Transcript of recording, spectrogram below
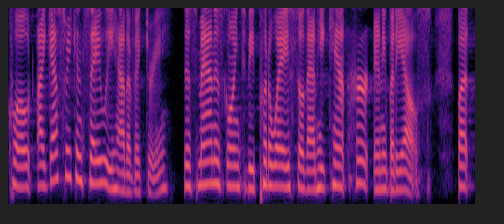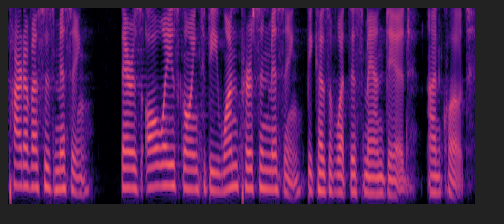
quote, I guess we can say we had a victory. This man is going to be put away so that he can't hurt anybody else. But part of us is missing. There is always going to be one person missing because of what this man did, unquote.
